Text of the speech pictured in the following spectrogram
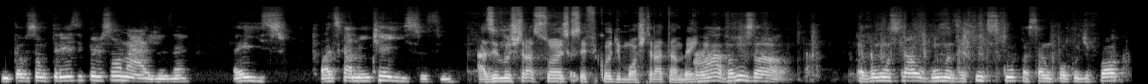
Então são 13 personagens, né? É isso. Basicamente é isso, assim. As ilustrações que você ficou de mostrar também. Ah, vamos lá. Eu vou mostrar algumas aqui, desculpa, saiu um pouco de foco.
